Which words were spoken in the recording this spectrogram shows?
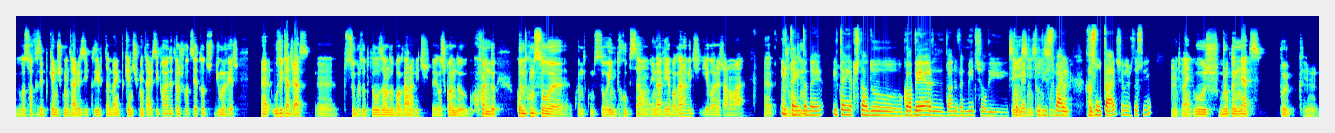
vou só fazer pequenos comentários e pedir também pequenos comentários e provavelmente até os vou dizer todos de uma vez. Uh, os Utah Jazz, uh, sobretudo pela lesão do Bogdanovich, eles quando, quando, quando, começou a, quando começou a interrupção ainda havia Bogdanovich e agora já não há. Uh, e tem Brooklyn... também e tem a questão do Gobert, Donovan Mitchell e sim, como é que sim, tudo sim, isso vai claro. resultar, chamemos assim. Muito bem. Os Brooklyn Nets, porque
